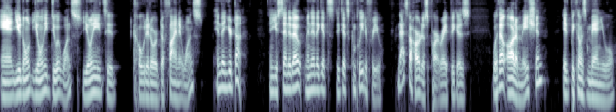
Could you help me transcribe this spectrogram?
And you don't you only do it once. You only need to code it or define it once, and then you're done. And you send it out and then it gets it gets completed for you. That's the hardest part, right? Because without automation, it becomes manual.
